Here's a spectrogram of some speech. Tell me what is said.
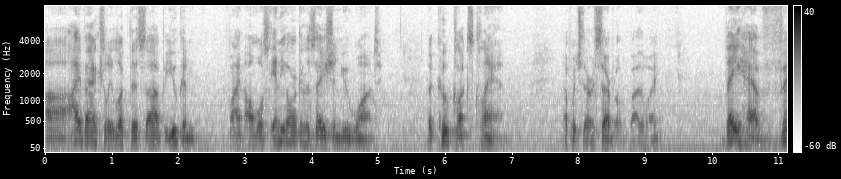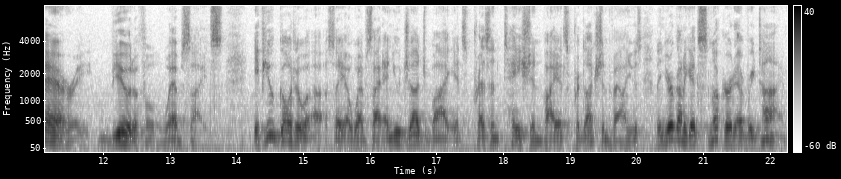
Uh, I've actually looked this up. You can find almost any organization you want. The Ku Klux Klan, of which there are several, by the way they have very beautiful websites. If you go to, a, say, a website and you judge by its presentation, by its production values, then you're going to get snookered every time.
